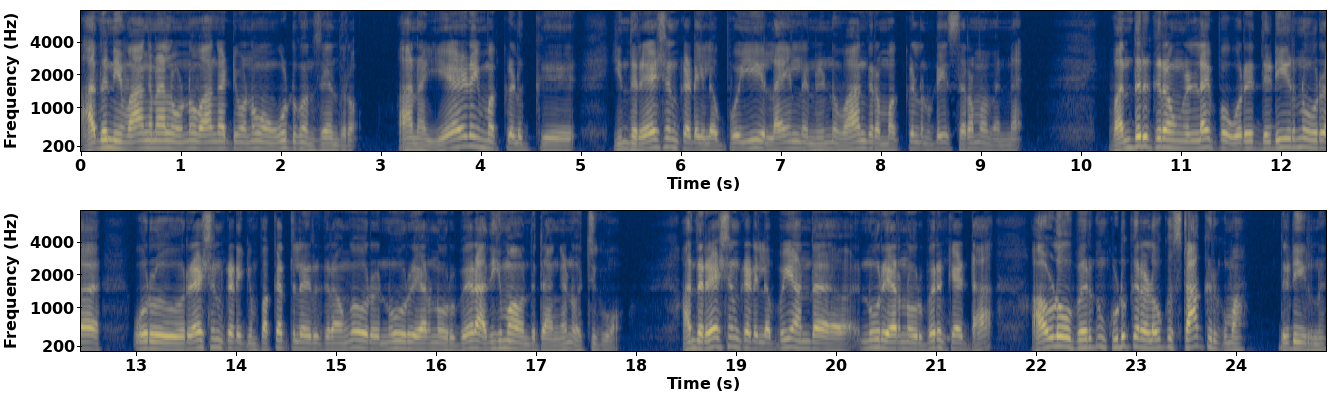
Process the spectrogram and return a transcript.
அது நீ வாங்கினாலும் ஒன்றும் வாங்காட்டி ஒன்றும் உன் வீட்டுக்கு வந்து சேர்ந்துடும் ஆனால் ஏழை மக்களுக்கு இந்த ரேஷன் கடையில் போய் லைனில் நின்று வாங்குகிற மக்களினுடைய சிரமம் என்ன? வந்திருக்கிறவங்கள இப்போ ஒரு திடீர்னு ஒரு ஒரு ரேஷன் கடைக்கும் பக்கத்தில் இருக்கிறவங்க ஒரு நூறு இரநூறு பேர் அதிகமாக வந்துட்டாங்கன்னு வச்சுக்குவோம். அந்த ரேஷன் கடையில் போய் அந்த நூறு இரநூறு பேரும் கேட்டால் அவ்வளோ பேருக்கும் கொடுக்குற அளவுக்கு ஸ்டாக் இருக்குமா? திடீர்னு.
